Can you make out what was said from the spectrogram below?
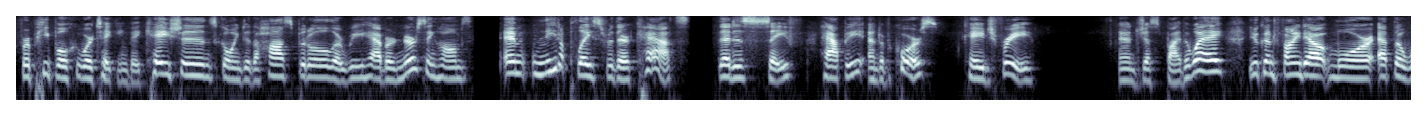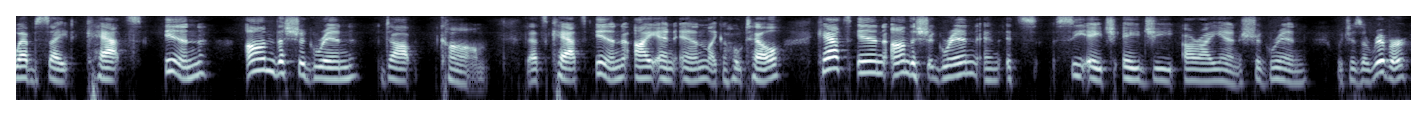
for people who are taking vacations, going to the hospital or rehab or nursing homes, and need a place for their cats that is safe, happy, and of course, cage free. And just by the way, you can find out more at the website catsinonthechagrin.com. That's cats in, I N N, like a hotel, Cats Inn on the Chagrin, and it's C H A G R I N, Chagrin, which is a river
